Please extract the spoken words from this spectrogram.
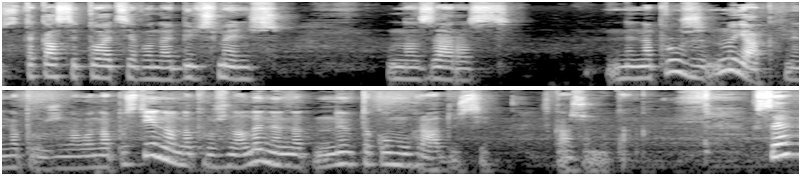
Ось така ситуація, вона більш-менш у нас зараз не напружена. Ну як не напружена? Вона постійно напружена, але не, на, не в такому градусі, скажімо так. Все,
